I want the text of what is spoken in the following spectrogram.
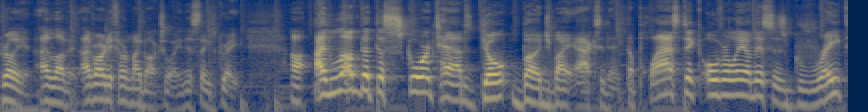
Brilliant. I love it. I've already thrown my box away. This thing's great. Uh, I love that the score tabs don't budge by accident. The plastic overlay on this is great.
